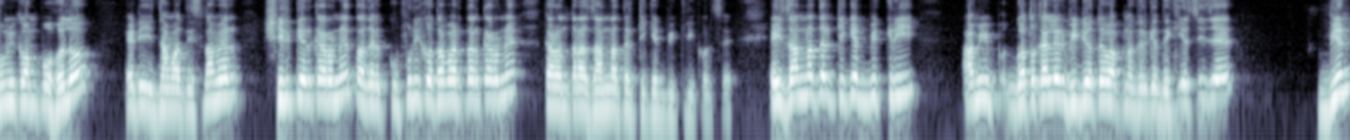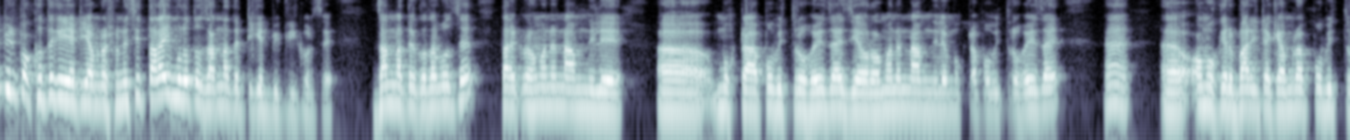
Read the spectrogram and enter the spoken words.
ভূমিকম্প হলো, এটি জামাত ইসলামের শিরকের কারণে, তাদের কুফুরি কথাবার্তার কারণে, কারণ তারা জান্নাতের টিকিট বিক্রি করছে। এই জান্নাতের টিকিট বিক্রি আমি গতকালের ভিডিওতেও আপনাদেরকে দেখিয়েছি যে বিএনপির পক্ষ থেকে এটি আমরা শুনেছি, তারাই মূলত জান্নাতের টিকিট বিক্রি করছে। জান্নাতের কথা বলছে, তারেক রহমানের নাম নিলে মুখটা পবিত্র হয়ে যায়, জিয়াউর রহমানের নাম নিলে মুখটা পবিত্র হয়ে যায় হ্যাঁ অমকের বাড়িটাকে আমরা পবিত্র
